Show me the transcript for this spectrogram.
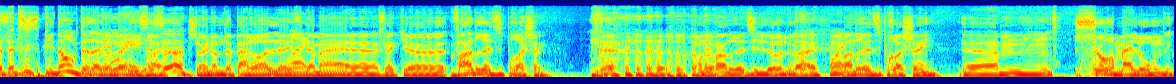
un petit speedo que t'as dans les mains, c'est ça? Je suis un homme de parole, là, Ouais. évidemment. Euh, fait que euh, vendredi prochain. On est vendredi là. là. Ouais. Ouais. Vendredi prochain. euh, sur Maloney.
